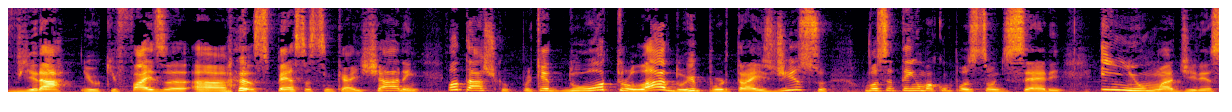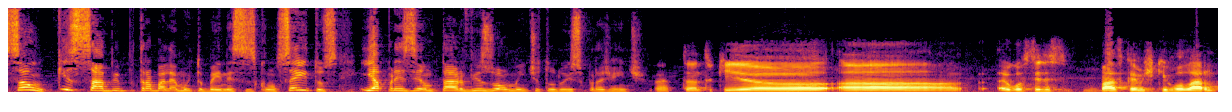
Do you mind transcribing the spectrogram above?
virar e o que faz a, a, as peças se encaixarem, fantástico. Porque do outro lado e por trás disso, você tem uma composição de série em uma direção que sabe trabalhar muito bem nesses conceitos e apresentar visualmente tudo isso pra gente. É, tanto que uh, uh, eu gostei desse, basicamente que rolaram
